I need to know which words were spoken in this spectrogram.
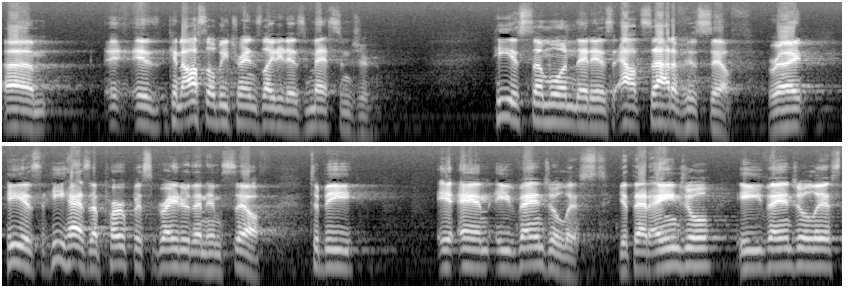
um, is, can also be translated as messenger. He is someone that is outside of himself, right? He, is, he has a purpose greater than himself to be an evangelist. Get that angel, evangelist.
